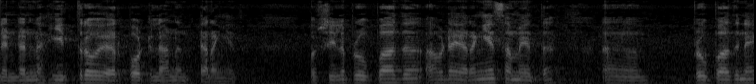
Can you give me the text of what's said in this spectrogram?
ലണ്ടനിലെ ഹീത്രോ എയർപോർട്ടിലാണ് ഇറങ്ങിയത്. അപ്പോൾ ശീല പ്രൂപ്പാദ് അവിടെ ഇറങ്ങിയ സമയത്ത് പ്രൂപ്പാദിനെ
